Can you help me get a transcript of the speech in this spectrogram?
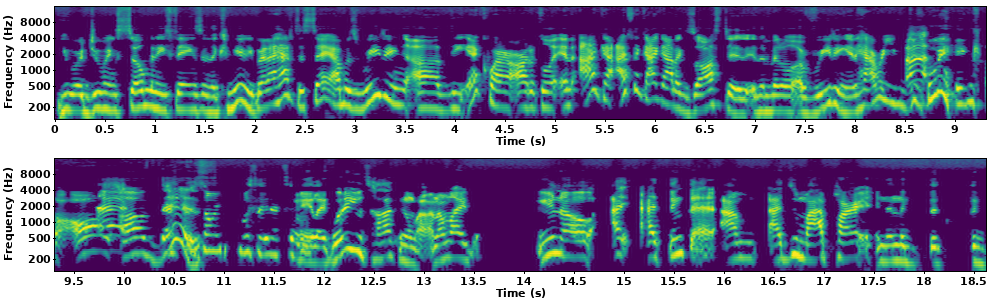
you are doing so many things in the community. But I have to say, I was reading uh, the Enquirer article, and I got, I think I got exhausted in the middle of reading it. How are you uh, doing uh, all uh, of this? So many people say that to me, like, "What are you talking about?" And I'm like, you know, I I think that I'm I do my part, and then the the, the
